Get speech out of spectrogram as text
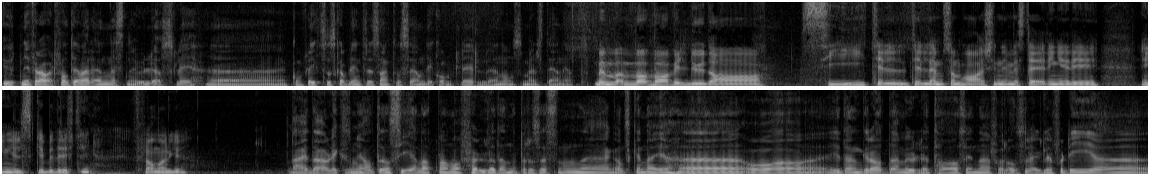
utenifra i hvert fall til å være en nesten uløselig eh, konflikt. Så det skal bli interessant å se om de kommer til noen som helst enighet. Men hva, hva vil du da si til, til, dem som har sine investeringer i engelske bedrifter fra Norge? Nei, Det er vel ikke så mye annet enn å si enn at man må følge denne prosessen eh, ganske nøye. Eh, og i den grad det er mulig, ta sine forholdsregler. Fordi eh,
